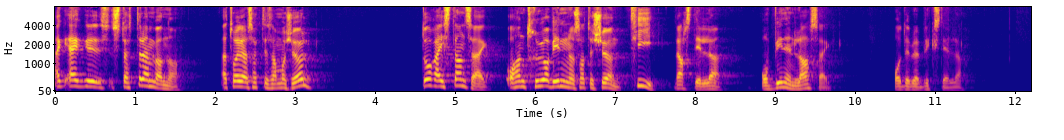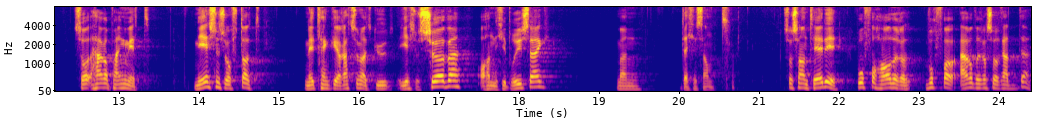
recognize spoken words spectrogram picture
Jeg, jeg støtter den bønna. Jeg tror jeg har sagt det samme sjøl. Da reiste han seg, og han trua vinden og sa til sjøen, ti, vær stille. Og vinden la seg, og det ble blikk stille. Så her er poenget mitt. Vi syns ofte at vi tenker rett som at Gud, Jesus sover, og han ikke bryr seg. Men det er ikke sant. Så sa han til dem, hvorfor, dere, hvorfor er dere så redde?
